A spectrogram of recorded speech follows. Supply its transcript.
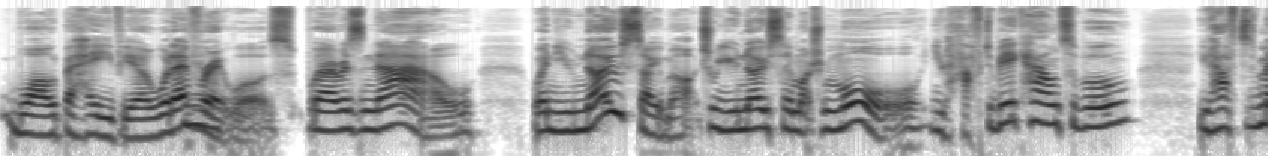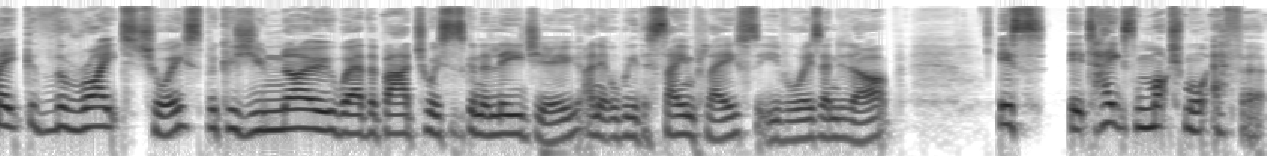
wild behavior, whatever it was. Whereas now, when you know so much or you know so much more, you have to be accountable. You have to make the right choice because you know where the bad choice is going to lead you and it will be the same place that you've always ended up. It's it takes much more effort.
